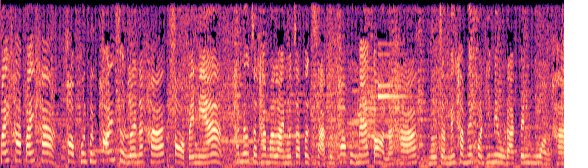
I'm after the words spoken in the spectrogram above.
ไปค่ะไปค่ะ ขอบคุณคุณพ่อที่สุดเลยนะคะ ต่อไปเนี้ย ถ้ามิวจะทำอะไรมิวจะปรึกษาคุณพ่อคุณแม่ก่อนนะคะมิวจะไม่ทำให้คนที่มิวรักเป็นห่วงค่ะ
